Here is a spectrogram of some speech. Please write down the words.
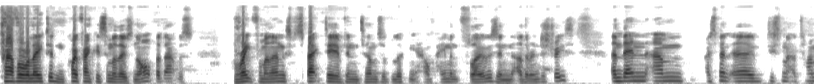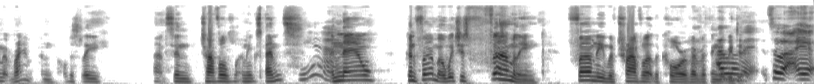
travel related, and quite frankly, some of those not. But that was great from a learning perspective in terms of looking at how payment flows in other industries. And then um, I spent a decent amount of time at Ramp, and obviously that's in travel and expense. Yeah. And now Conferma, which is firmly, firmly with travel at the core of everything I that we love do. it. So I,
